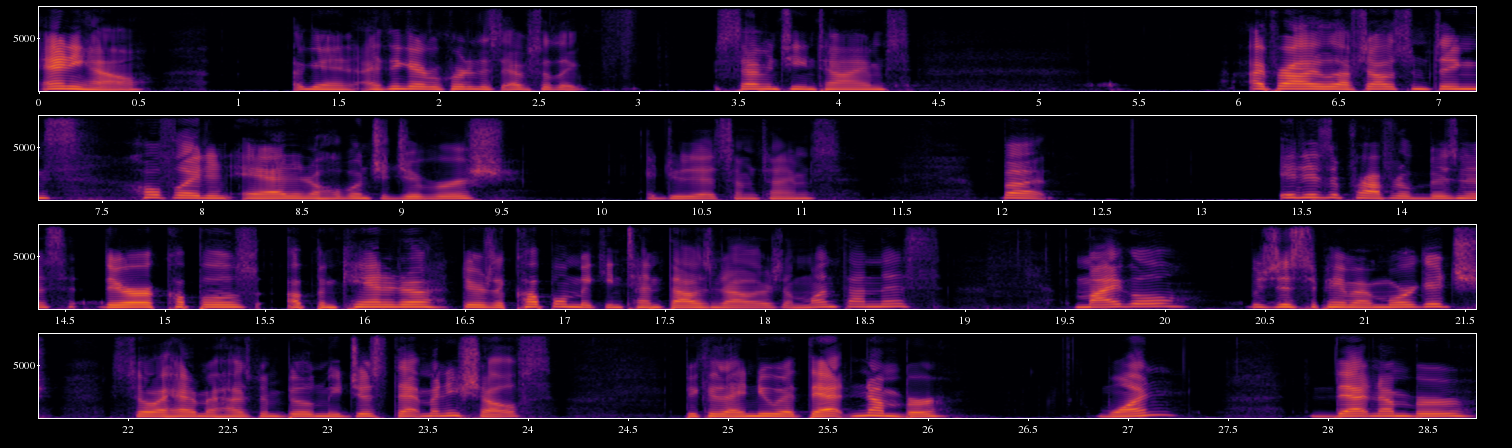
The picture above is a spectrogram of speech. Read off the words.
Anyhow, again, I think I recorded this episode like 17 times. I probably left out some things. Hopefully, I didn't add in a whole bunch of gibberish. I do that sometimes. But it is a profitable business. There are couples up in Canada. There's a couple making $10,000 a month on this. My goal was just to pay my mortgage. So I had my husband build me just that many shelves because I knew at that number, one, that number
